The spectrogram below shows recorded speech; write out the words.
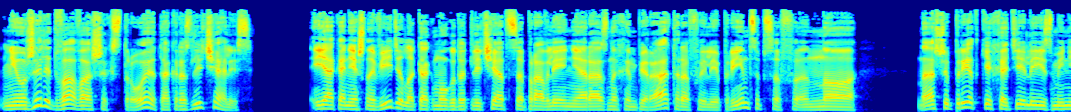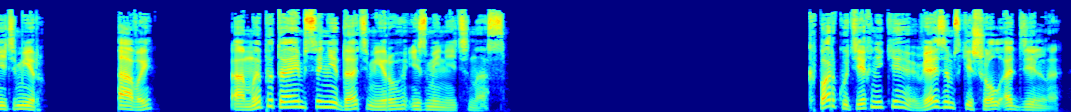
Неужели два ваших строя так различались? Я, конечно, видела, как могут отличаться правления разных императоров или принципсов, но наши предки хотели изменить мир. А вы? А мы пытаемся не дать миру изменить нас. К парку техники Вяземский шел отдельно —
